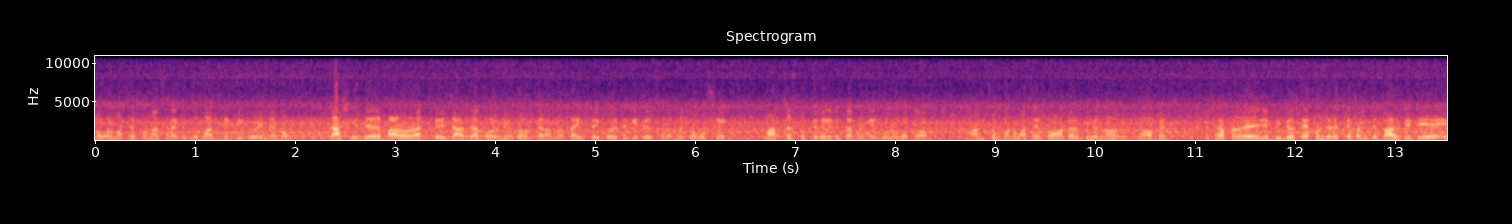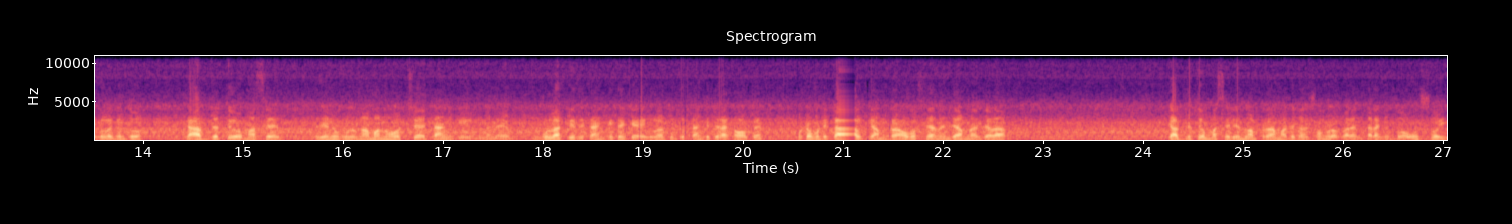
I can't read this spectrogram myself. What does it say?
সবল মাছের পোনা ছাড়া কিন্তু মাছ বিক্রি করি না এবং চাষিদের ভালো রাখতে যা যা করণীয় দরকার আমরা তাই তাই করে থাকি। সেক্ষেত্রে আপনাকে অবশ্যই মাছ চাষ করতে গেলে কিন্তু আপনাকে গুণগত মানসম্পন্ন মাছের পোনাটার দিকে নজর হবে। এছাড়া আপনারা এই যে ভিডিওতে এখন যে দেখতে পাচ্ছেন যে বালতি দিয়ে এগুলো কিন্তু কাপ জাতীয় মাছের রেণুগুলো নামানো হচ্ছে, ট্যাঙ্কি মানে গোলাকৃতি ট্যাঙ্কি থেকে, এগুলো কিন্তু ট্যাঙ্কিতে রাখা হবে। মোটামুটি কালকে আমরা অবশ্যই জানেন যে আমরা যারা কাপ জাতীয় মাছের রেণু আপনারা আমাদের কাছে সংগ্রহ করেন, তারা কিন্তু অবশ্যই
